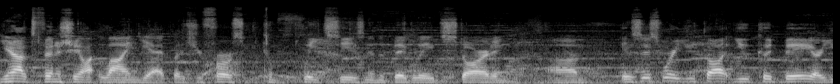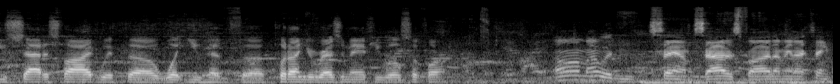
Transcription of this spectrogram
You're not finishing line yet, but it's your first complete season in the big league starting. Um, is this where you thought you could be? Are you satisfied with uh, what you have uh, put on your resume, if you will, so far? Um, I wouldn't say I'm satisfied. I mean, I think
